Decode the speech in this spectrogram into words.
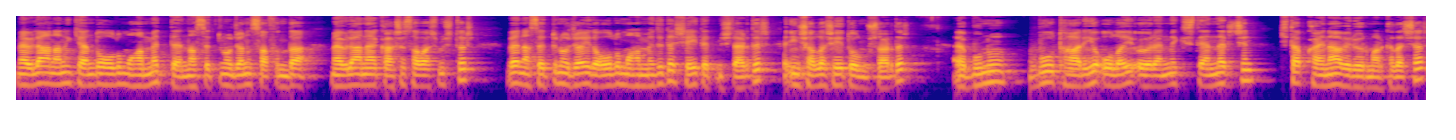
Mevlana'nın kendi oğlu Muhammed de Nasreddin Hoca'nın safında Mevlana'ya karşı savaşmıştır. Ve Nasreddin Hoca'yı da oğlu Muhammed'i de şehit etmişlerdir. İnşallah şehit olmuşlardır. E, Bunu bu tarihi olayı öğrenmek isteyenler için kitap kaynağı veriyorum arkadaşlar.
